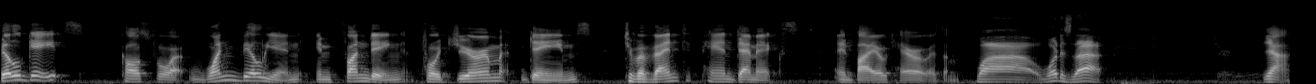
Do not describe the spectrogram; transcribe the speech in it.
Bill Gates calls for 1 billion in funding for germ games to prevent pandemics and bioterrorism. wow, what is that? Yeah,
